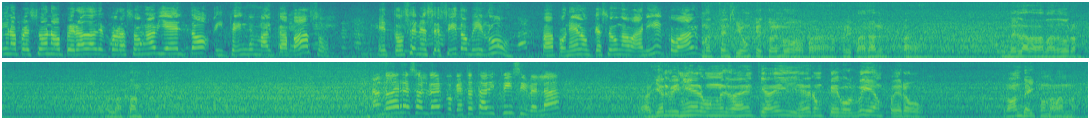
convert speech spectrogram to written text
Una persona operada del corazón abierto y tengo un marcapaso. Entonces necesito mi luz para poner aunque sea un abanico o algo. Una extensión que tengo para preparar, para poner la lavadora a la planta. Tratando de resolver porque esto está difícil, ¿verdad? Ayer vinieron esa gente ahí y dijeron que volvían, pero no han dicho nada más.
